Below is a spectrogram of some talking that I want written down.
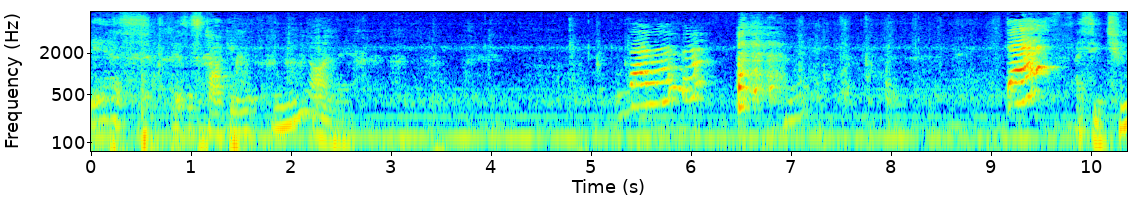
Yes, there's a stocking with me on there. That, that. I see two.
